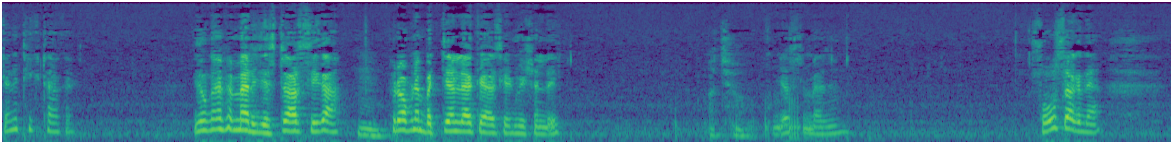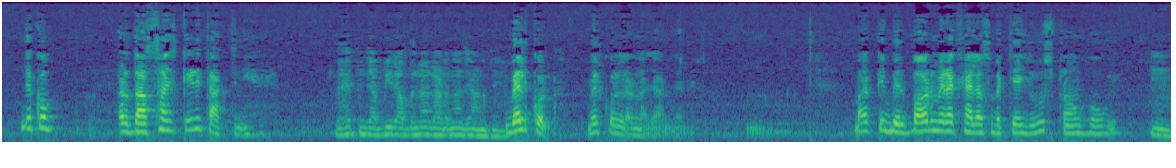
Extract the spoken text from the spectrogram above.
ਕਹਿੰਦੇ ਠੀਕ ਠਾਕ ਹੈ। ਜਦੋਂ ਕਹਿੰਦੇ ਫਿਰ ਮੈਂ ਰਜਿਸਟਰਾਰ ਸੀਗਾ ਫਿਰ ਆਪਣੇ ਬੱਚੇ ਨੂੰ ਲੈ ਕੇ ਆਇਆ ਸੀ ਐਡਮਿਸ਼ਨ ਲਈ। ਅੱਛਾ। ਜਸਟ ਇਮੇਜਿਨ ਸੋਚ ਸਕਦੇ ਆ ਦੇਖੋ ਅਰਦਾਸਾਂ 'ਚ ਕਿਹੜੀ ਤਾਕਤ ਨਹੀਂ ਹੈ। ਵੈਸੇ ਪੰਜਾਬੀ ਰੱਬ ਨਾਲ ਲੜਨਾ ਜਾਣਦੇ ਆ। ਬਿਲਕੁਲ ਬਿਲਕੁਲ ਲੜਨਾ ਜਾਣਦੇ ਨੇ। ਬਾਕੀ ਬਿਲਪਾਵਰ ਮੇਰਾ ਖਿਆਲ ਹੈ ਉਸ ਬੱਚੇ ਜੂ ਸਟਰੋਂਗ ਹੋਊਗੀ। ਹੂੰ।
